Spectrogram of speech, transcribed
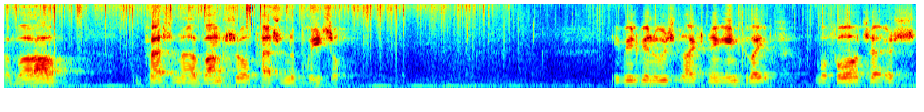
af varer, passende avancer og passende priser. I hvilken udstrækning indgreb må foretages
